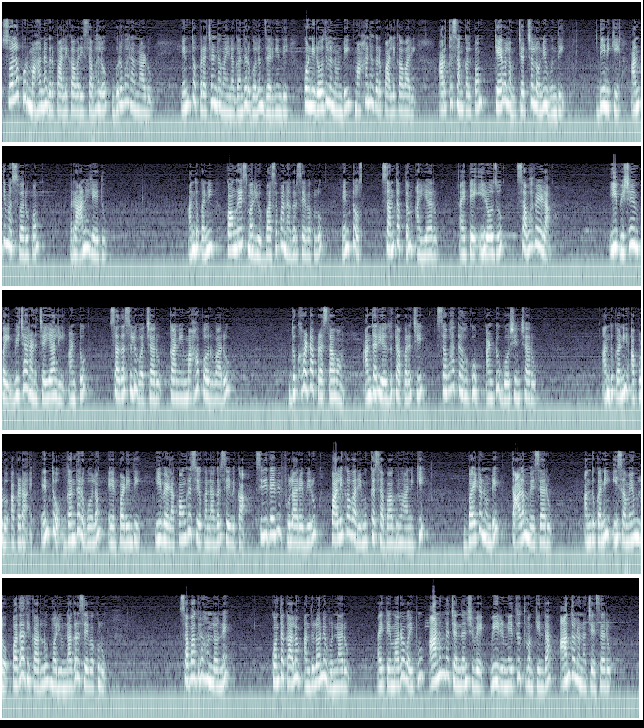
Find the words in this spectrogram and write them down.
సోలాపూర్ మహానగరపాలిక వారి సభలో గురువారం నాడు ఎంతో ప్రచండమైన గందరగోళం జరిగింది. కొన్ని రోజుల నుండి మహానగరపాలిక వారి అర్థ సంకల్పం కేవలం చర్చలోనే ఉంది. దీనికి అంతిమ స్వరూపం రానిలేదు అందుకని కాంగ్రెస్ మరియు బసపా నగర సేవకులు ఎంతో సంతప్తం అయ్యారు. అయితే ఈరోజు సభ వేళ ఈ విషయంపై విచారణ చేయాలి అంటూ సదస్సులు వచ్చారు. కానీ మహాపౌర్ వారు దుఖవట ప్రస్తావం అందరి ఎదుట పరిచి సభా తహకూబ్ అంటూ ఘోషించారు. అందుకని అప్పుడు అక్కడ ఎంతో గందరగోళం ఏర్పడింది. ఈవేళ కాంగ్రెస్ యొక్క నగర సేవిక శ్రీదేవి ఫులారే వీరు పాలిక వారి ముఖ్య సభాగృహానికి బయట నుండి తాళం వేశారు. అందుకని ఈ సమయంలో పదాధికారులు మరియు నగర సేవకులు సభాగృహంలోనే కొంతకాలం అందులోనే ఉన్నారు. అయితే మరోవైపు ఆనంద చందన్ శివే వీరి నేతృత్వం కింద ఆందోళన చేశారు.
